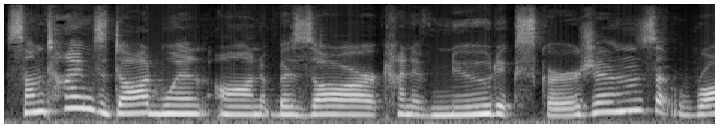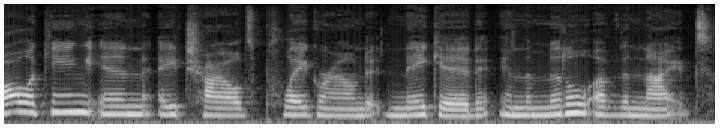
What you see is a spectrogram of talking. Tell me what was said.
Sometimes Dodd went on bizarre, kind of nude excursions, rollicking in a child's playground naked in the middle of the night.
